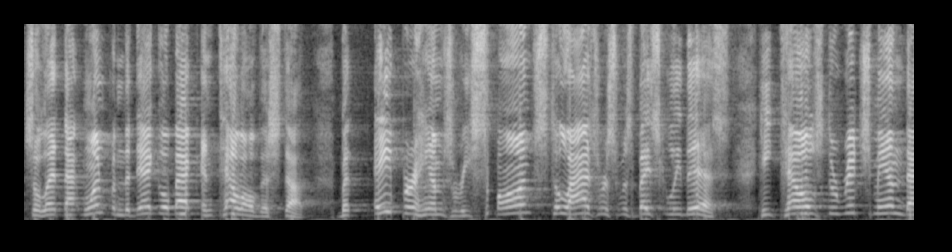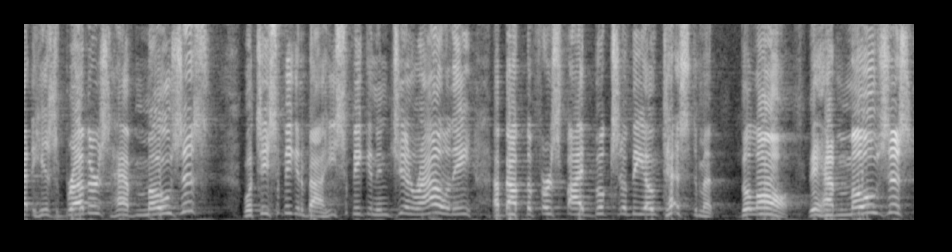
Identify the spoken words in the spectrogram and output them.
So let that one from the dead go back and tell all this stuff. But Abraham's response to Lazarus was basically this He tells the rich man that his brothers have Moses. What's he speaking about? He's speaking in generality about the first five books of the Old Testament the law. They have Moses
